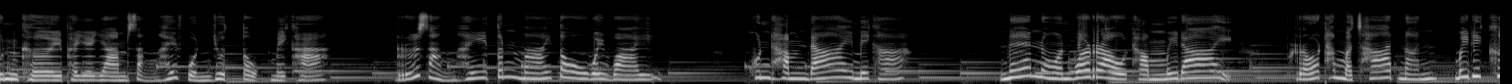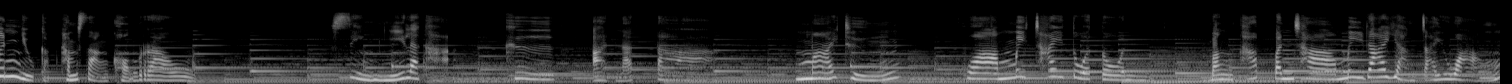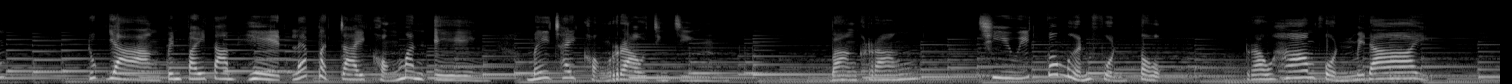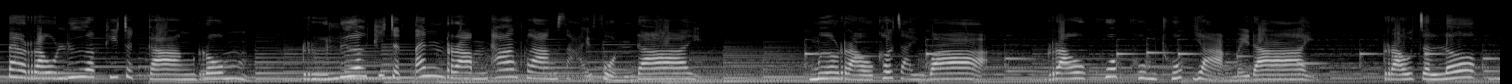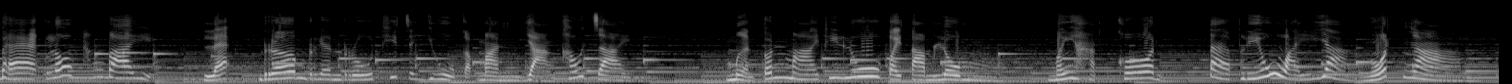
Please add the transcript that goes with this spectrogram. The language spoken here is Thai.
คุณเคยพยายามสั่งให้ฝนหยุดตกไหมคะ หรือสั่งให้ต้นไม้โตไวๆ คุณทำได้ไหมคะ แน่นอนว่าเราทำไม่ได้ เพราะธรรมชาตินั้นไม่ได้ขึ้นอยู่กับคำสั่งของเรา สิ่งนี้แหละค่ะ คืออนัตตา หมายถึง ความไม่ใช่ตัวตน บังคับบัญชาไม่ได้อย่างใจหวัง ทุกอย่างเป็นไปตามเหตุและปัจจัยของมันเอง ไม่ใช่ของเราจริงๆ บางครั้ง ชีวิตก็เหมือนฝนตก เราห้ามฝนไม่ได้ แต่เราเลือกที่จะกางร่ม หรือเลือกที่จะเต้นรำท่ามกลางสายฝนได้ เมื่อเราเข้าใจว่า เราควบคุมทุกอย่างไม่ได้ เราจะเลิกแบกโลกทั้งใบ และเริ่มเรียนรู้ที่จะอยู่กับมันอย่างเข้าใจ เหมือนต้นไม้ที่ลู่ไปตามลม ไม่หักโค่นแต่พลิ้วไหวอย่างงดงาม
